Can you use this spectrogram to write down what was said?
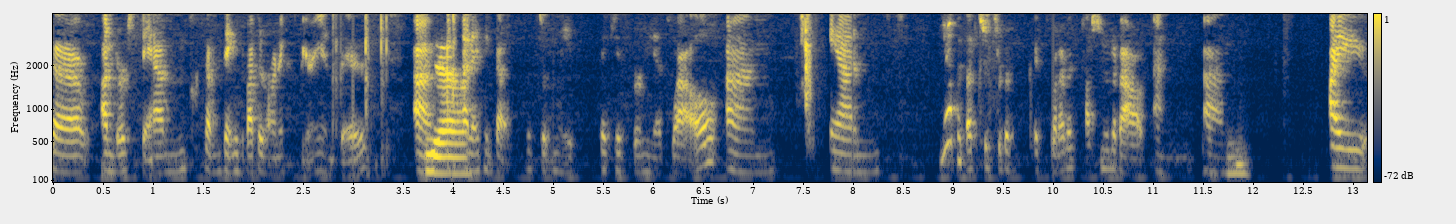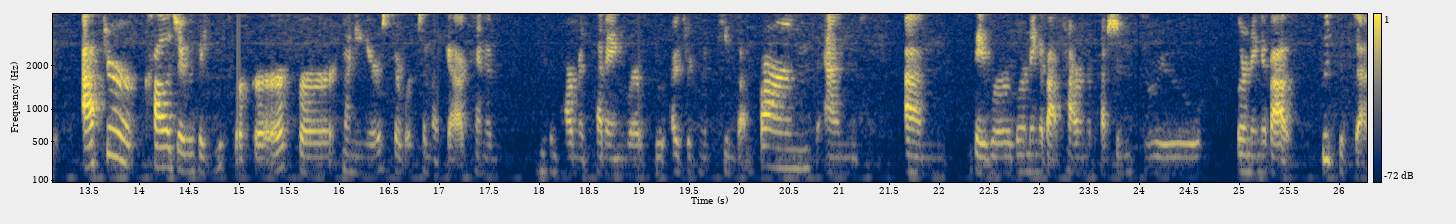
to understand some things about their own experiences. Um, yeah. And I think that was certainly the case for me as well. Um, and yeah, but that's just sort of, it's what I was passionate about. And um, mm-hmm. I after college, I was a youth worker for many years. So I worked in like a kind of youth empowerment setting where I was working with teens on farms, and um, they were learning about power and oppression through learning about food system,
